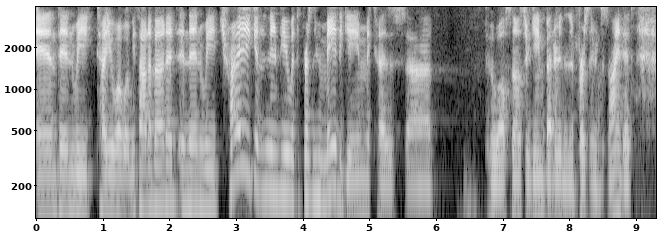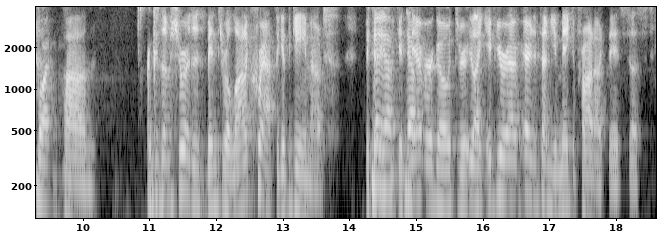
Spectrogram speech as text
and then we tell you what, what we thought about it, and then we try to get an interview with the person who made the game because uh, who else knows their game better than the person who designed it? Right. Um, because I'm sure there's been through a lot of crap to get the game out. Because Yeah, yeah, you could yeah. never go through like if you're every time you make a product, it's just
